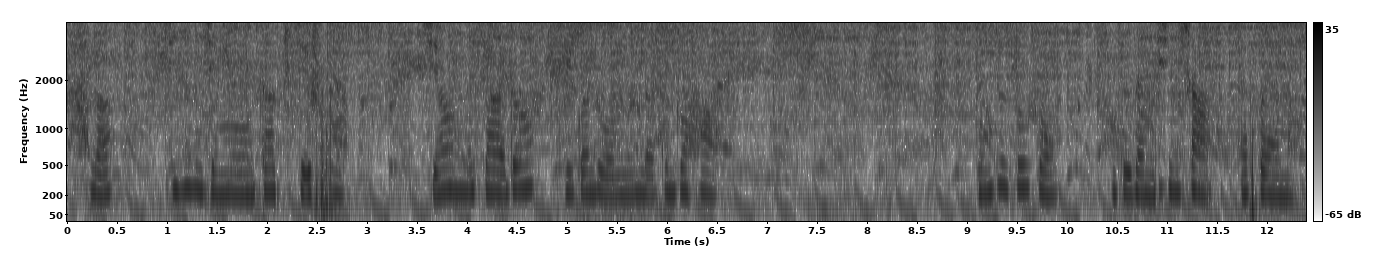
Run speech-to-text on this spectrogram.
好了，今天的节目到此结束。喜欢我们的小耳朵，可以关注我们的公众号，文字搜索“我就在你心上 FM”。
